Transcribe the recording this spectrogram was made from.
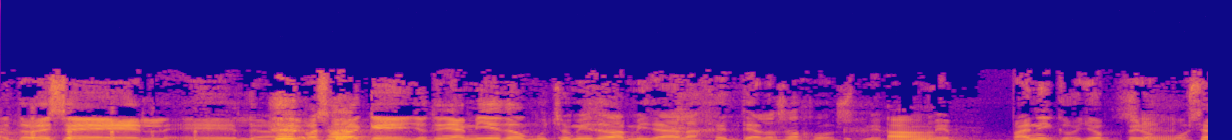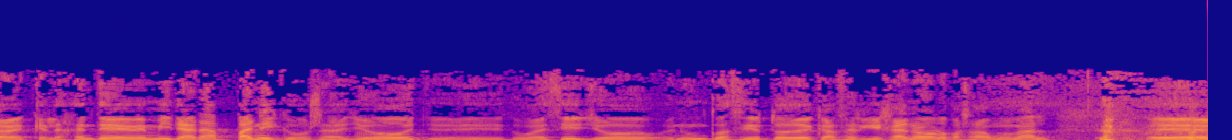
Entonces, el, el- a mí me pasaba que yo tenía miedo, mucho miedo a mirar a la gente a los ojos. Me, Ah. me- pánico, yo, pero, Sí. o sea, que la gente me mirara, pánico. O sea, yo, eh, como decir, yo en un concierto de Café Quijano lo pasaba muy mal. Eh,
